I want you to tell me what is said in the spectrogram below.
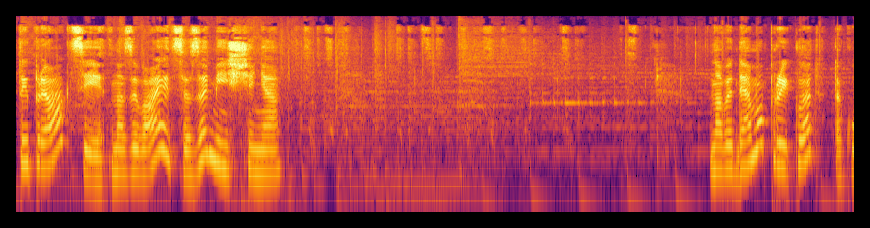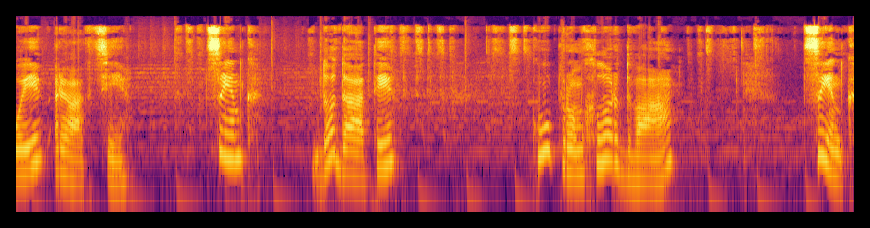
Тип реакції називається заміщення. Наведемо приклад такої реакції. Цинк додати купрум хлор 2. Цинк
